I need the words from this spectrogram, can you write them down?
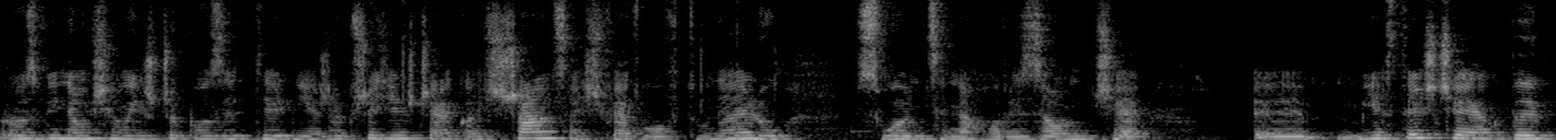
rozwiną się jeszcze pozytywnie, że przyjdzie jeszcze jakaś szansa, światło w tunelu, słońce na horyzoncie. Y, jesteście jakby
